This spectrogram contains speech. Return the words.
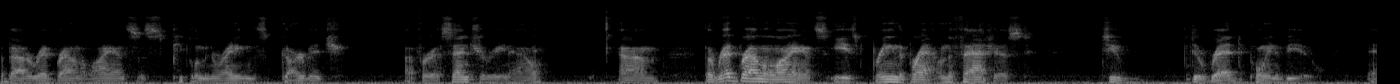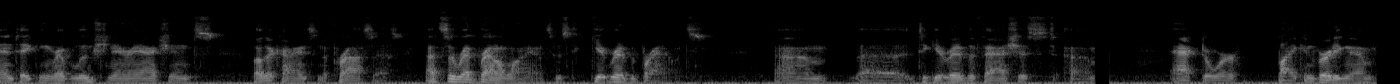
about a red brown alliance. As people have been writing this garbage uh, for a century now. Um, the red brown alliance is bringing the brown, the fascist, to the red point of view and taking revolutionary actions of other kinds in the process. That's the red brown alliance, is to get rid of the browns, um, uh, to get rid of the fascist um, actor by converting them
